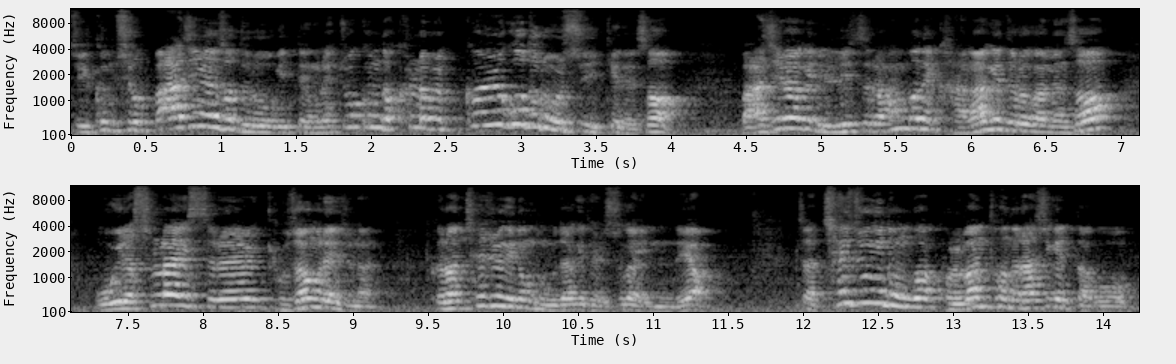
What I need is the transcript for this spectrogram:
뒤꿈치로 빠지면서 들어오기 때문에 조금 더 클럽을 끌고 들어올 수 있게 돼서 마지막에 릴리스를 한 번에 강하게 들어가면서 오히려 슬라이스를 교정을 해주는 그런 체중 이동 동작이 될 수가 있는데요. 자, 체중 이동과 골반 턴을 하시겠다고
